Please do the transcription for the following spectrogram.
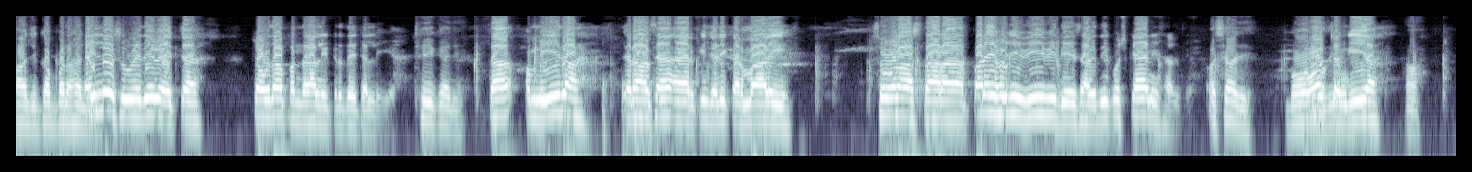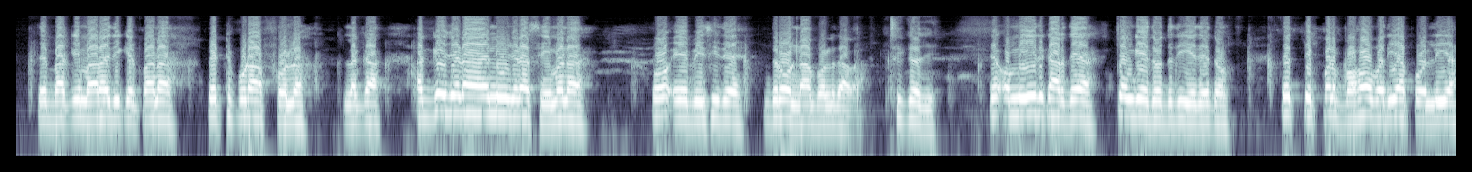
ਹਾਂਜੀ ਗੱਬਨ ਹਾਂਜੀ। ਪਹਿਲੇ ਸੂਏ ਦੇ ਵਿੱਚ 14 15 ਲੀਟਰ ਤੇ ਚੱਲੀ ਆ। ਠੀਕ ਹੈ ਜੀ। ਤਾਂ ਉਮੀਦ ਆ ਸਾਹਿਬ ਐਰਕੀ ਜਿਹੜੀ ਕਰਮਾਂ ਵਾਲੀ 16 17 ਪਰ ਇਹੋ ਜੀ 20 ਵੀ ਦੇ ਸਕਦੀ ਕੁਝ ਕਹਿ ਨਹੀਂ ਸਕਦੇ। ਅੱਛਾ ਜੀ। ਬਹੁਤ ਚੰਗੀ ਆ। ਹਾਂ। ਤੇ ਬਾਕੀ ਮਹਾਰਾਜ ਦੀ ਕਿਰਪਾ ਨਾਲ ਪਿੱਠ ਪੁੜਾ ਫੁੱਲ ਲੱਗਾ। ਅੱਗੇ ਜਿਹੜਾ ਇਹਨੂੰ ਜਿਹੜਾ ਸੀਮਨ ਆ ਉਹ ABC ਦੇ ਦਰੋਨਾ ਬੁੱਲ ਦਾ ਵਾ। ਠੀਕ ਹੈ ਜੀ। ਤੇ ਉਮੀਦ ਕਰਦੇ ਆ ਚੰਗੇ ਦੁੱਧ ਦੀ ਇਹਦੇ ਤੋਂ। ਤੇ ਤਿੱਪਣ ਬਹੁਤ ਵਧੀਆ ਪੋਲੀ ਆ।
